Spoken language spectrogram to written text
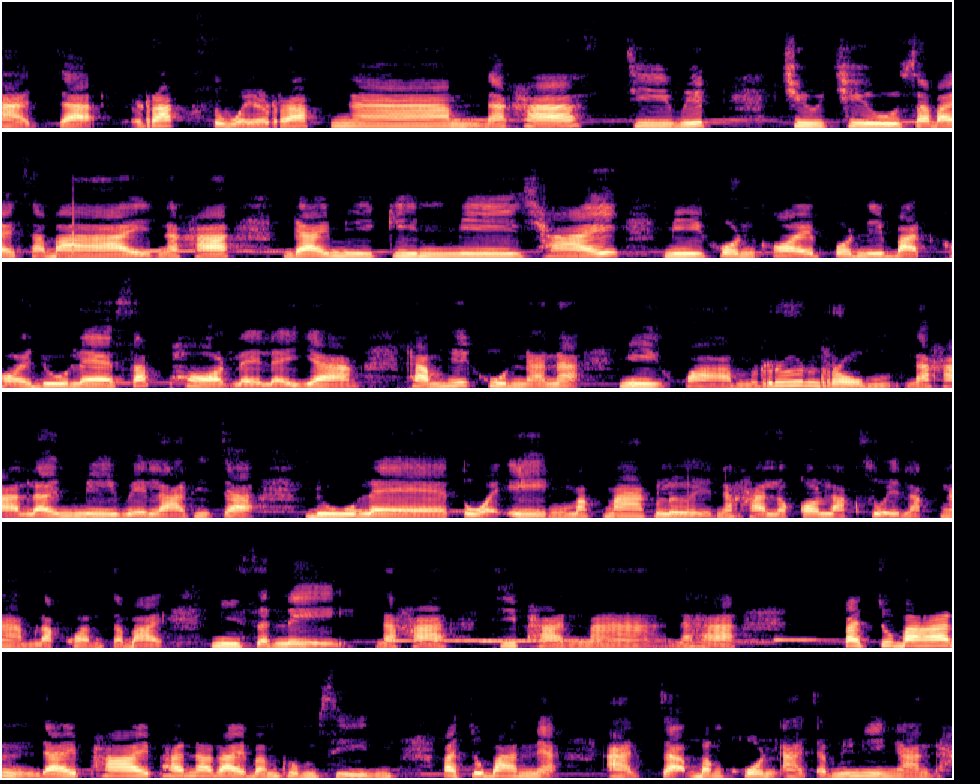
อาจจะรักสวยรักงามนะคะ ชีวิตชิวๆสบาย ๆ นะคะ ได้มีกินมีใช้ มีคนคอยปฏิบัติคอยดูแลซัพพอร์ตหลาย ๆ อย่างทำให้คุณนั้นอะมีความรื่นรมนะคะ และมีเวลาที่จะดูแลตัวเองมาก ๆ เลยนะคะ แล้วก็รักสวยรักงามรักความสบายมีเสน่ห์นะคะที่ผ่านมานะคะ ปัจจุบันได้พ่พระนารายณ์บำทมศิลปัจจุบันเนี่ยอาจจะบางคนอาจจะไม่มีงานท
